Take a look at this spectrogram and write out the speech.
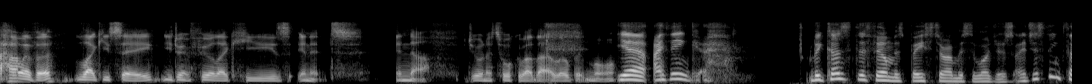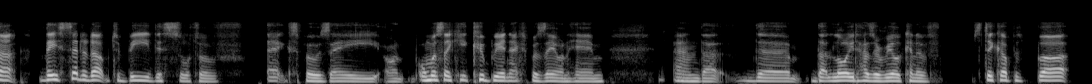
However, like you say, you don't feel like he's in it enough. Do you want to talk about that a little bit more? Yeah, I think because the film is based around Mr. Rogers, I just think that they set it up to be this sort of expose on almost like it could be an expose on him and that the that Lloyd has a real kind of stick up his butt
